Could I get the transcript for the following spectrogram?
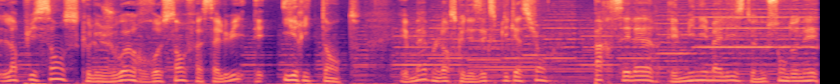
L'impuissance que le joueur ressent face à lui est irritante, Et même lorsque des explications parcellaires et minimalistes nous sont données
